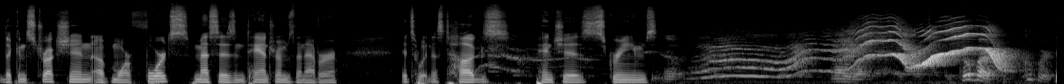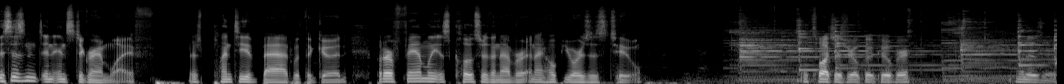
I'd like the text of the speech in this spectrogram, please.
the construction of more forts, messes, and tantrums than ever. It's witnessed hugs, pinches, screams. This isn't an Instagram life. There's plenty of bad with the good, but our family is closer than ever, and I hope yours is too. Let's watch this real quick, Cooper. What is this?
